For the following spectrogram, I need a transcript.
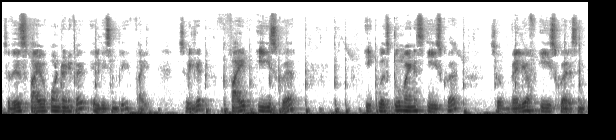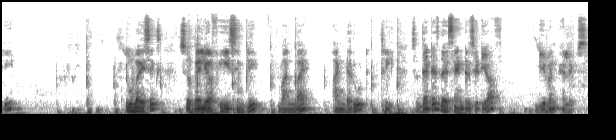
So this is 5 upon 25, it will be simply 5. So we get 5e square equals 2 minus e square. So value of e square is simply 2 by 6. So value of E is simply 1 by under root 3. So that is the eccentricity of given ellipse.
